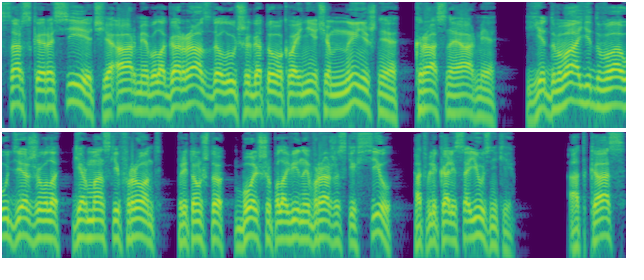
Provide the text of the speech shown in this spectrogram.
Царская Россия, чья армия была гораздо лучше готова к войне, чем нынешняя Красная армия, едва-едва удерживала германский фронт, при том, что больше половины вражеских сил отвлекали союзники. Отказ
